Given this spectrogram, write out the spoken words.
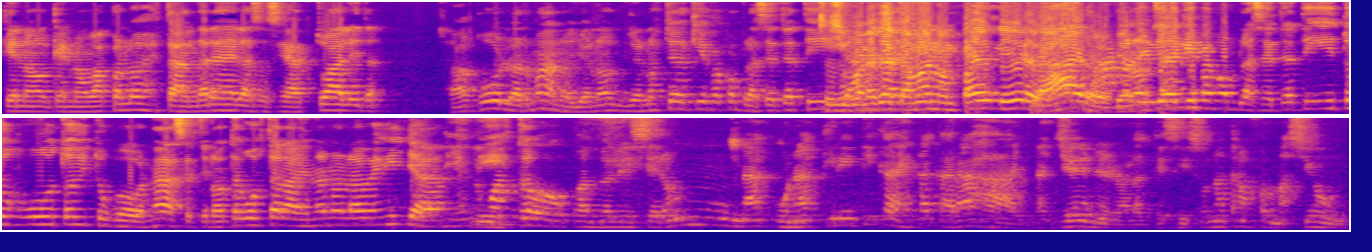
que no, que no va con los estándares de la sociedad actual y tal. Sabe a culo, hermano. Yo no, yo no estoy aquí para complacerte a ti. Se supone que estamos en un país libre. Claro, Hermano, yo no estoy aquí para complacerte a ti y tus gustos y tus gobernadas. Si a ti no te gusta la vaina, no la ves y ya. Listo. cuando, cuando le hicieron una, una crítica a esta caraja, a Jenner, a la que se hizo una transformación.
